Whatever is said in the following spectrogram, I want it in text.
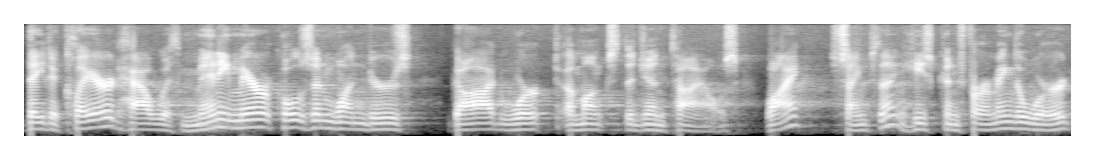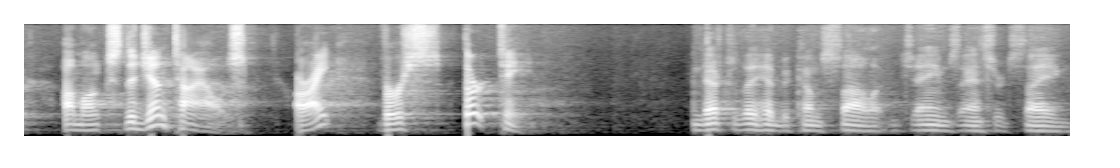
They declared how, with many miracles and wonders, God worked amongst the Gentiles. Why? Same thing. He's confirming the word amongst the Gentiles. All right, verse 13. And after they had become silent, James answered, saying,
